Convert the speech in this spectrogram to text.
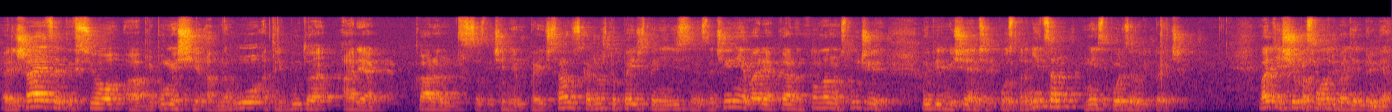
Решается это все а, при помощи одного атрибута aria current со значением page. Сразу скажу, что page это не единственное значение в aria current, но в данном случае мы перемещаемся по страницам, мы использовали page. Давайте еще посмотрим один пример.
